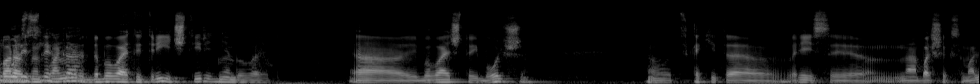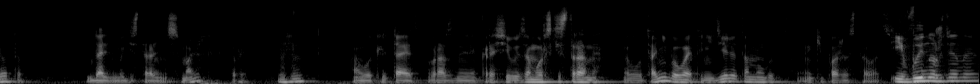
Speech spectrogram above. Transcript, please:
по-разному планируют. Да бывает и 3, и 4 дня бывает. А, и бывает, что и больше. Вот. Какие-то рейсы на больших самолетах, дальнемагистральные самолеты, которые а, вот, летают в разные красивые заморские страны. Вот. Они, бывает, и неделю там могут экипажи оставаться. И вынуждены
